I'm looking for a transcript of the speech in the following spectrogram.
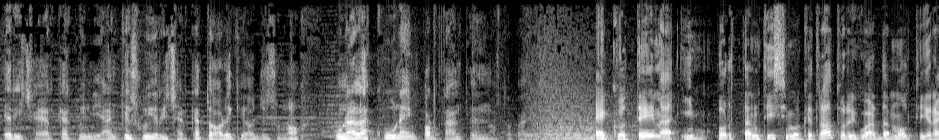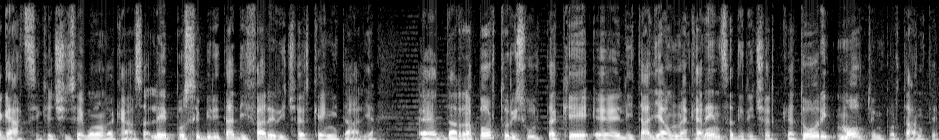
e ricerca, quindi anche sui ricercatori che oggi sono una lacuna importante nel nostro paese. Ecco, tema importantissimo che tra l'altro riguarda molti ragazzi che ci seguono da casa, le possibilità di fare ricerca in Italia. Eh, dal rapporto risulta che eh, l'Italia ha una carenza di ricercatori molto importante,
